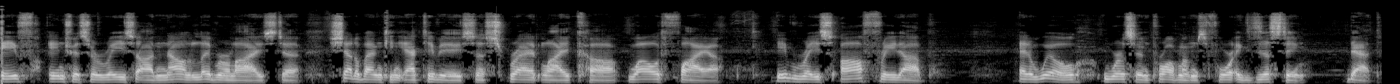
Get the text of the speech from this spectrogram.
if interest rates are not liberalized, uh, shadow banking activities uh, spread like uh, wildfire. If rates are freed up, it will worsen problems for existing debt.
